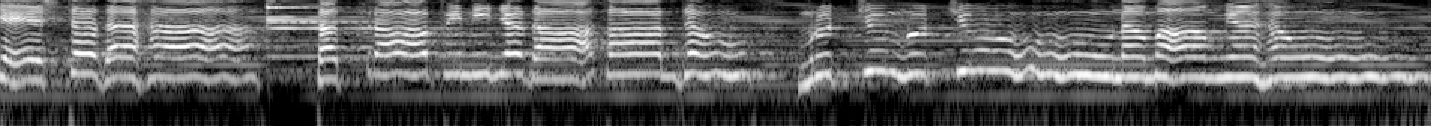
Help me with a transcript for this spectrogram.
चेष्टदः तत्रापि निजदासार्धौ मृत्युमृत्यू नमाम्यहम्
